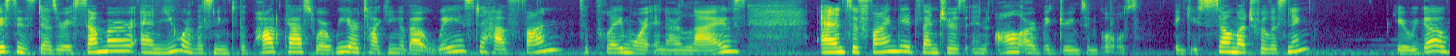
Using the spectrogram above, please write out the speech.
This is Desiree Summer, and you are listening to the podcast where we are talking about ways to have fun, to play more in our lives, and to find the adventures in all our big dreams and goals. Thank you so much for listening. Here we go.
